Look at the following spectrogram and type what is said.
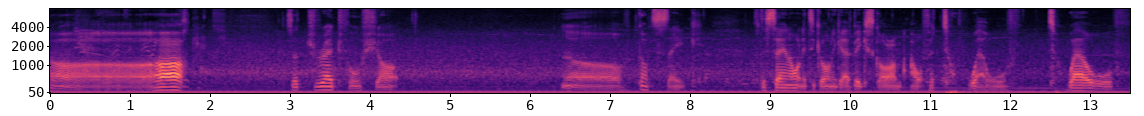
Oh. It's a dreadful shot. Oh, God's sake. After saying I wanted to go on and get a big score, I'm out for 12. 12.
